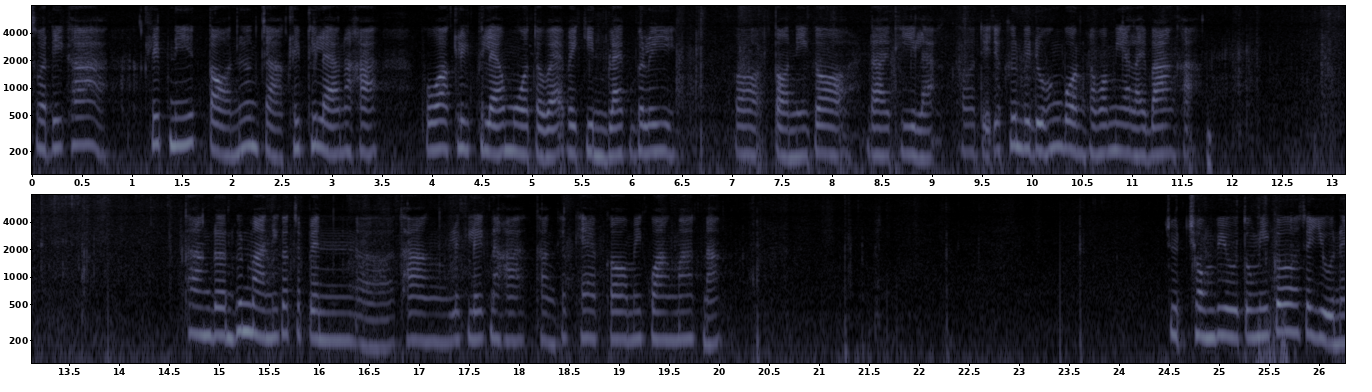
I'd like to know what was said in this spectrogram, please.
สวัสดีค่ะ คลิปนี้ต่อเนื่องจากคลิปที่แล้วนะคะ เพราะว่าคลิปที่แล้วมัวแต่แวะไปกินแบล็คเบอร์รี่ก็ตอนนี้ก็ได้ที่แล้วก็เดี๋ยวจะขึ้นไปดูข้างบนค่ะว่ามีอะไรบ้างค่ะ ทางเดินขึ้นมานี่ก็จะเป็นทางเล็กๆนะคะ ทางแคบๆก็ไม่กว้างมากนะัก จุดชมวิวตรงนี้ก็จะอยู่ใน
